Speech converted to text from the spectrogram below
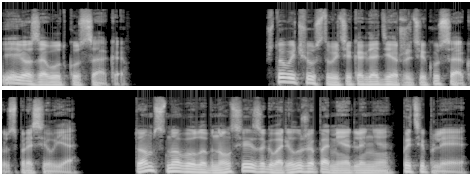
Ее зовут Кусака». «Что вы чувствуете, когда держите Кусаку?» – спросил я. Том снова улыбнулся и заговорил уже помедленнее, потеплее.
